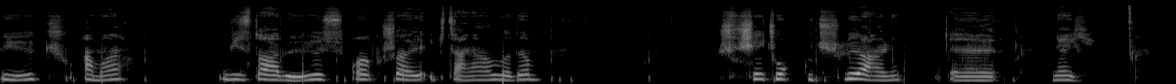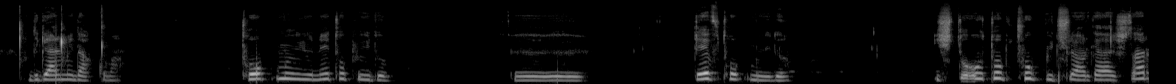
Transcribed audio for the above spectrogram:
büyük ama biz daha büyüğüz. Hop şöyle iki tane alladım. Şu şey çok güçlü yani. Ee, ne? Hadi gelmedi aklıma. Top muydu? Ne topuydu? Ee, dev top muydu? İşte o top çok güçlü arkadaşlar.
